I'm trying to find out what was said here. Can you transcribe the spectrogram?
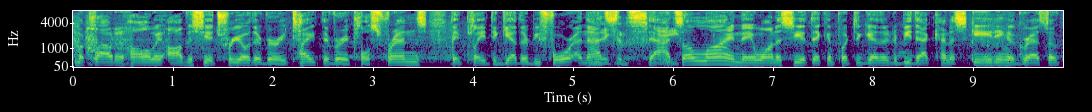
McLeod, and Holloway, obviously a trio. They're very tight. They're very close friends. They played together before, and that's and that's a line they want to see if they can put together to be that kind of skating, aggressive,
